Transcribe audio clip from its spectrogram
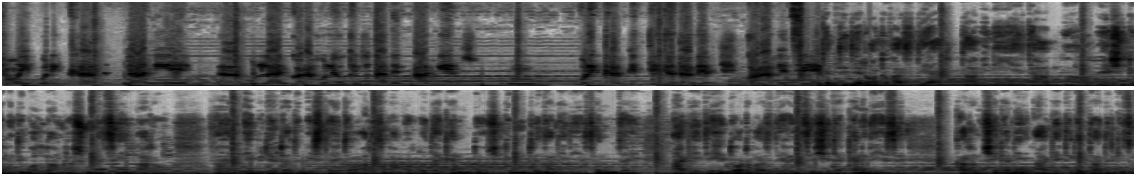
সময় পরীক্ষা না নিয়ে মূল্যায়ন করা হলেও কিন্তু তাদের আগের পরীক্ষার ভিত্তিতে তাদের করা হয়েছে। অটোপাস দেওয়ার দাবি নিয়ে যা শিক্ষামন্ত্রী বলল, আমরা শুনেছি আরও এই ভিডিওটাতে বিস্তারিত আলোচনা করব। দেখেন, তো শিক্ষামন্ত্রী জানিয়ে দিয়েছেন যে, আগে যেহেতু অটোপাস দেওয়া হয়েছে, সেটা কেন দিয়েছে? কারণ সেখানে আগে থেকে তাদের কিছু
